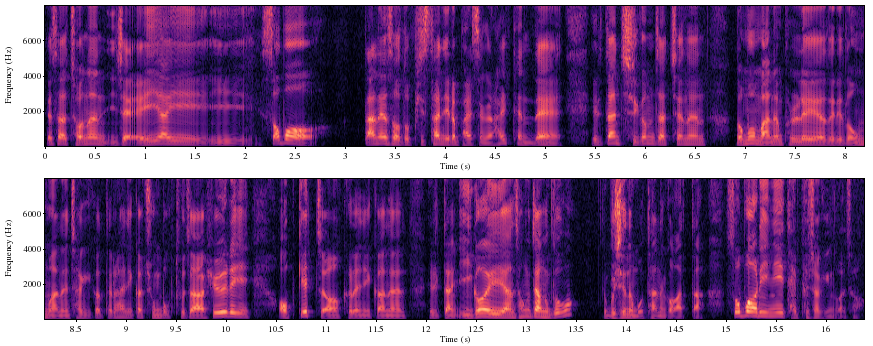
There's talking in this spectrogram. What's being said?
그래서 저는 이제 AI 이 서버 딴에서도 비슷한 일은 발생을 할 텐데 일단 지금 자체는 너무 많은 플레이어들이 너무 많은 자기 것들을 하니까 중복 투자 효율이 없겠죠. 그러니까는 일단 이거에 의한 성장도 무시는 못하는 것 같다. 소버린이 대표적인 거죠.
